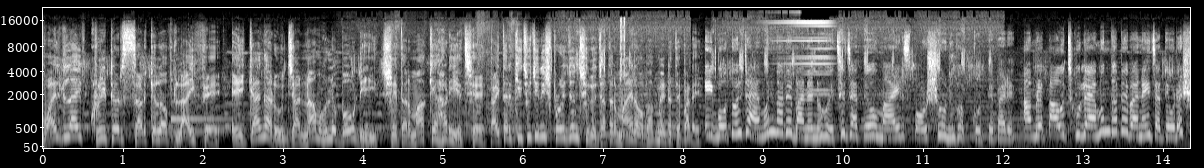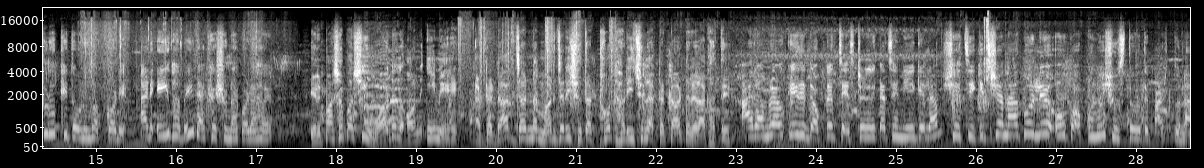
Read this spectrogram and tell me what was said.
Wild life critter circle of লাইফে এই ক্যাঙ্গারু, যার নাম হলো বৌডি, সে তার মাকে হারিয়েছে। তাই তার কিছু জিনিস প্রয়োজন ছিল যা তার মায়ের অভাব মেটাতে পারে। এই বোতলটা এমন ভাবে বানানো হয়েছে যাতে ও মায়ের স্পর্শ অনুভব করতে পারে। আমরা পাউচগুলো এমন ভাবে বানাই যাতে ওরা সুরক্ষিত অনুভব করে। আর এইভাবেই দেখাশোনা করা হয়। এর পাশাপাশি ওয়ার্ডেল অন ইনে একটা ডাক যার নাম মার্জারি সে তার ঠোঁট হারিয়েছিল একটা টার্টেলের আঘাতে। আর আমরা ওকে ডক্টর চেস্টারের কাছে নিয়ে গেলাম? সে চিকিৎসা না করলে ও কখনোই সুস্থ হতে পারতো না।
